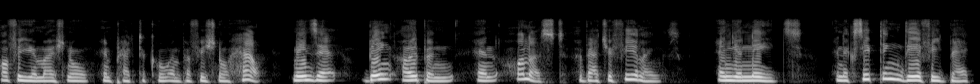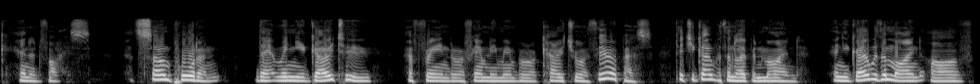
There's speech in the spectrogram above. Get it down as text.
offer you emotional and practical and professional help means that being open and honest about your feelings and your needs and accepting their feedback and advice. It's so important that when you go to a friend or a family member or a coach or a therapist, that you go with an open mind and you go with a mind of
